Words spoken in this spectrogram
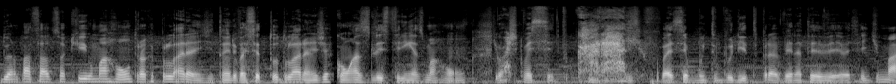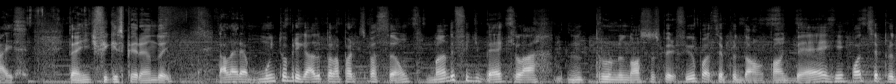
do ano passado, só que o marrom troca pelo laranja. Então, ele vai ser todo laranja com as listrinhas marrom. Eu acho que vai ser do caralho, vai ser muito bonito para ver na TV, vai ser demais. Então, a gente fica esperando aí. Galera, muito obrigado pela participação. Manda feedback lá pro nossos perfil, pode ser pro Downpound BR, pode ser pro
